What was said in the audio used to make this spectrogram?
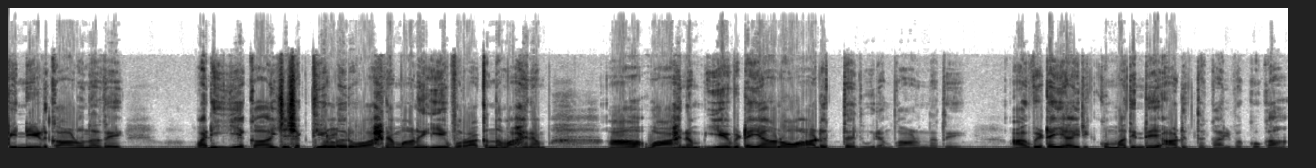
പിന്നീട് കാണുന്നത്. വലിയ കാഴ്ചശക്തിയുള്ള ഒരു വാഹനമാണ് ഈ ബുറാക്ക് എന്ന വാഹനം. ആ വാഹനം എവിടെയാണോ അടുത്ത ദൂരം കാണുന്നത്. അവിടെയായിരിക്കും അതിന്റെ അടുത്ത കാൽ വെക്കുക.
